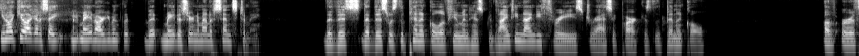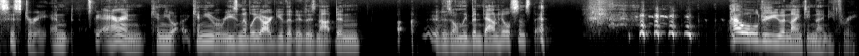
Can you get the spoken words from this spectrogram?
you know what, Keel? I got to say, you made an argument that, that made a certain amount of sense to me. That this that this was the pinnacle of human history. 1993's Jurassic Park is the pinnacle of Earth's history. And Aaron, can you can you reasonably argue that it has not been uh, it has only been downhill since then? How old are you in 1993?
